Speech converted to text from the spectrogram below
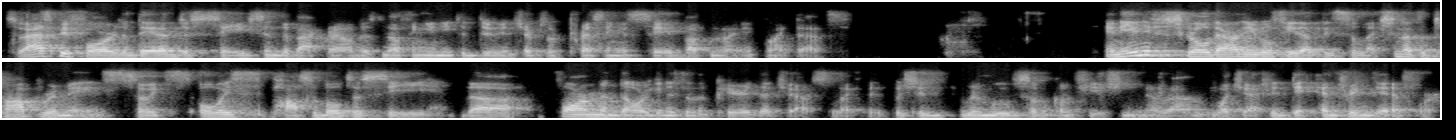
so as before, the data just saves in the background. There's nothing you need to do in terms of pressing a save button or anything like that. And even if you scroll down, you will see that the selection at the top remains. So it's always possible to see the form and the organism the period that you have selected, which should remove some confusion around what you're actually entering data for.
